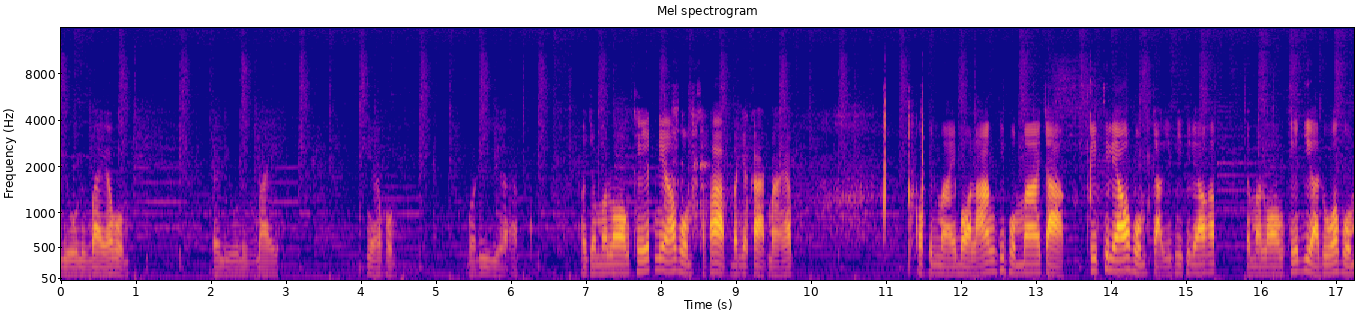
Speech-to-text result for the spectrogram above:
หลิวหนึ่งใบครับผม ใบหลิวหนึ่งใบ เนี่ยครับผม บอดี้เหยื่อครับ เราจะมาลองเทสเนี่ยครับผม สภาพบรรยากาศมาครับ ก็เป็นหมายบ่อล้างที่ผมมาจากคลิปที่แล้วครับผม จาก EP ที่แล้วครับ จะมาลองเทสเหยื่อดูครับผม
